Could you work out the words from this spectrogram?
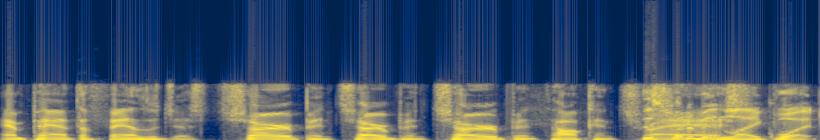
and Panther fans were just chirping, chirping, chirping, talking trash. This would have been like what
